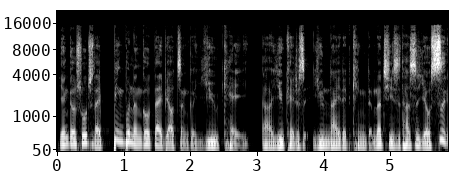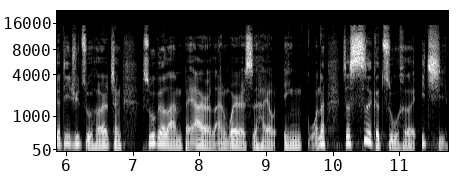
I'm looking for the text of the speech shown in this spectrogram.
严格说起来，并不能够代表整个 UK。呃，UK 就是 United Kingdom，那其实它是由四个地区组合而成：苏格兰、北爱尔兰、威尔斯还有英国。那这四个组合一起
